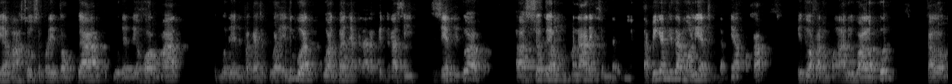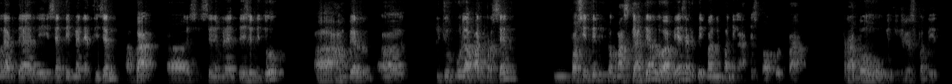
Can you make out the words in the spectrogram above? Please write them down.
Dia masuk seperti Top Gun, kemudian dia hormat, kemudian dipakai sebuah itu buat buat banyak anak generasi Z itu uh, sesuatu yang menarik sebenarnya. Tapi kan kita mau lihat sebenarnya apakah itu akan mempengaruhi walaupun kalau melihat dari sentimen netizen, Mbak, uh, sentimen netizen itu uh, hampir uh, 78 persen positif ke Mas Ganjar luar biasa ketimbang dibanding Anies maupun Pak Prabowo gitu kira seperti itu.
